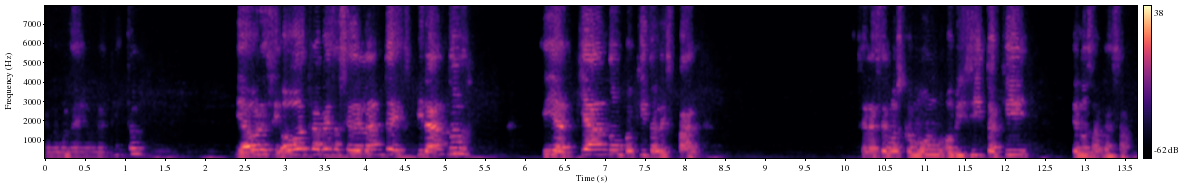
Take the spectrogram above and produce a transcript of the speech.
Ahí un ratito. Y ahora sí, otra vez hacia adelante, expirando y arqueando un poquito la espalda. Se le hacemos como un ovillito aquí que nos abrazamos.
